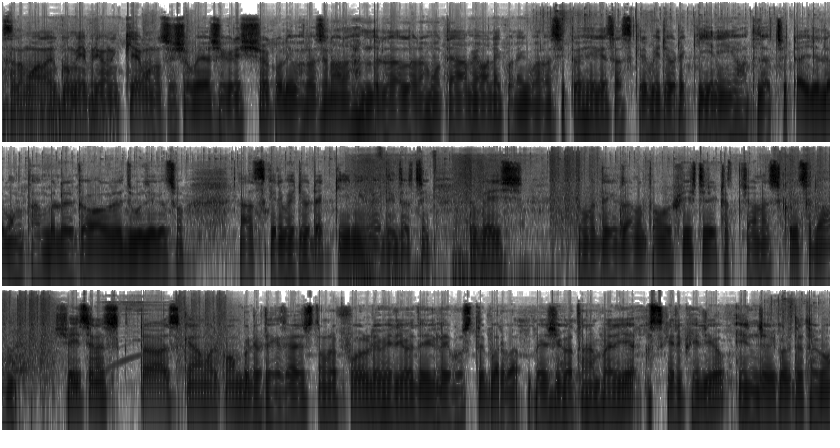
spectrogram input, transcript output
আসসালামু আলাইকুম এভরিওয়ান, কেমন আছে সবাই? আশা করি সকলে ভালো আছেন। আলহামদুলিল্লাহ, আল্লাহর রহমতে আমি অনেক অনেক ভালো আছি। তো হয়ে গেছে আজকের ভিডিওটা কী নিয়ে হতে যাচ্ছে? টাইটেল এবং থাম্বেলেরকে অলরেডি বুঝে গেছো? আজকের ভিডিওটা কী নিয়ে হয়ে দিতে যাচ্ছে? তো গাইস তোমরা দেখে জানো, তো আমরা ফিস্টের একটা চ্যালেঞ্জ করেছিলাম। সেই চ্যালেঞ্জটা আজকে আমার কমপ্লিট হয়ে গেছে। আজ তোমরা ফুল ভিডিও দেখলেই বুঝতে পারবা। বেশি কথা না পারিয়ে আজকের ভিডিও এনজয় করতে থাকো।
